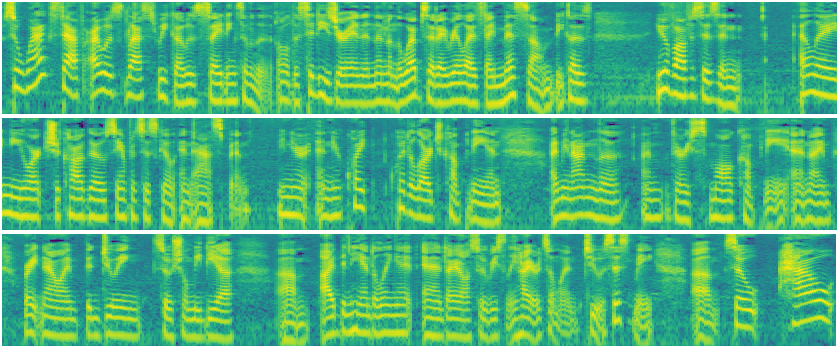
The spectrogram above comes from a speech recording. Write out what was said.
so Wagstaff, I was last week. I was citing some of the all the cities you're in, and then on the website, I realized I missed some because you have offices in L.A., New York, Chicago, San Francisco, and Aspen. I mean, you're and you're quite quite a large company, and I mean, I'm the I'm a very small company, and I'm right now I've been doing social media. Um, I've been handling it, and I also recently hired someone to assist me. Um, so, how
